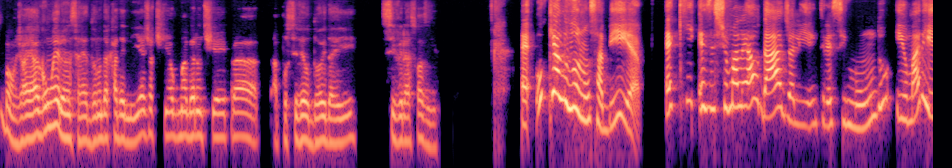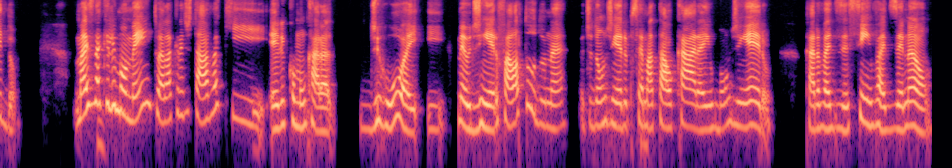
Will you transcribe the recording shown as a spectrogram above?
Bom, já é alguma herança, né? Dono da academia já tinha alguma garantia aí para a possível doida aí se virar sozinha. É, o que a Lulu não sabia é que existia uma lealdade ali entre esse mundo e o marido. Mas naquele momento ela acreditava que ele, como um cara de rua e, e meu, dinheiro fala tudo, né? Eu te dou um dinheiro para você matar o cara e um bom dinheiro. O cara vai dizer sim, vai dizer não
